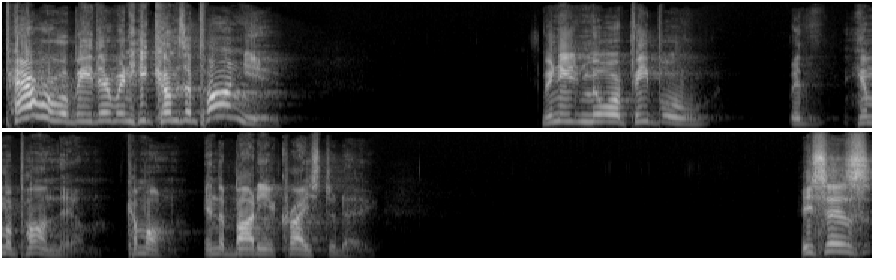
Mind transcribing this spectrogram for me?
power will be there when he comes upon you. We need more people with him upon them. Come on, in the body of Christ today. He says,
